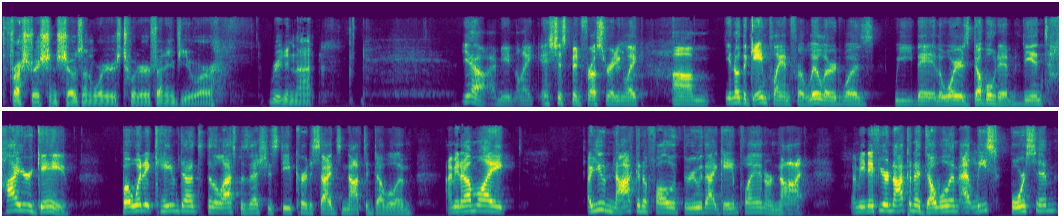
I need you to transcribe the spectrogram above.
the frustration shows on Warriors Twitter. If any of you are reading that, Yeah, I mean, like it's just been frustrating. Like, um, you know, the game plan for Lillard was we they the Warriors doubled him the entire game. But when it came down to the last possession, Steve Kerr decides not to double him. I mean, I'm like, are you not gonna follow through with that game plan or not? I mean, if you're not gonna double him, at least force him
